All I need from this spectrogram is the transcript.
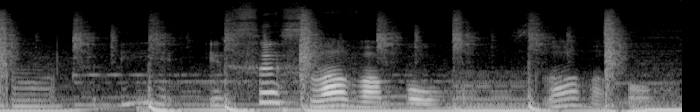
От. І, і все, слава Богу. Слава Богу.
